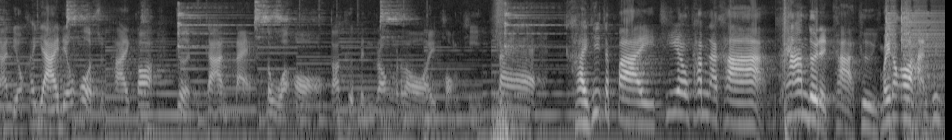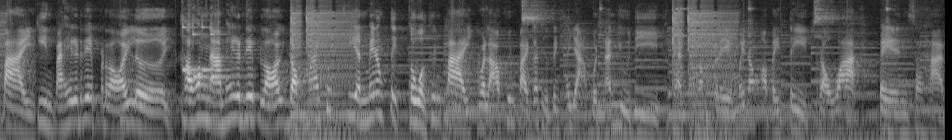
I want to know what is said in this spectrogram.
นะเดี๋ยวขยายเดี๋ยวโหดสุดท้ายก็เกิดการแตกตัวออกก็คือเป็นร่องรอยของหินแต่ใครที่จะไปเที่ยวถ้ำนาคาห้ามโดยเด็ดขาดคือไม่ต้องเอาอาหารขึ้นไป กินไปให้เรียบร้อยเลยเข้าห้องน้ำให้เรียบร้อยดอกไม้ทุกเทียนไม่ต้องติดตัวขึ้นไปเวลาขึ้นไปก็ถือเป็นขยะบนนั้นอยู่ดีแผ่นคำเปลงไม่ต้องเอาไปติดเพราะว่าเป็นสถาน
